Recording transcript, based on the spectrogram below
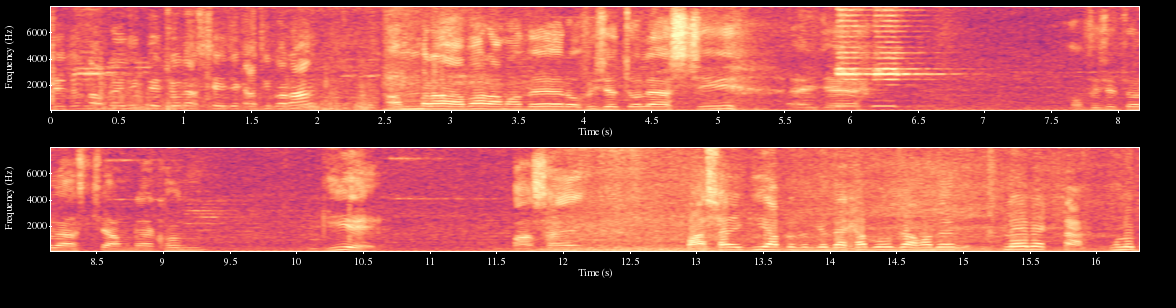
সেই জন্য আমরা এদিক দিয়ে চলে আসছি, এই যে কাজীপাড়া আমরা আবার আমাদের অফিসে চলে আসছি, এই যে অফিসে চলে আসছি আমরা এখন গিয়ে বাসায়। বাসায় গিয়ে আপনাদেরকে দেখাবো যে আমাদের প্লেব্যাকটা মূলত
